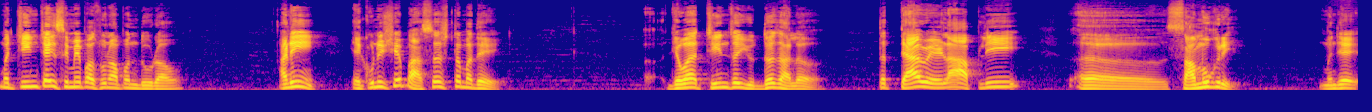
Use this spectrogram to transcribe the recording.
मग चीनच्याही सीमेपासून आपण दूर आहोत. आणि एकोणीसशे बासष्टमध्ये जेव्हा चीनचं युद्ध झालं तर त्यावेळेला आपली सामुग्री म्हणजे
